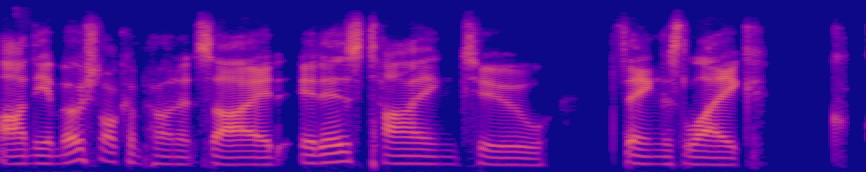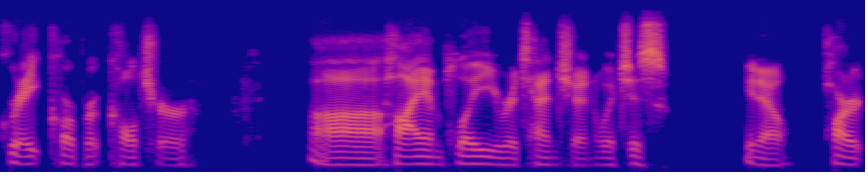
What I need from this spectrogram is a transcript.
on the emotional component side, it is tying to things like great corporate culture, uh, high employee retention, which is, you know, part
